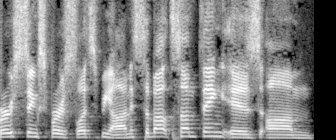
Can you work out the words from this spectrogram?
first things first, let's be honest about something is um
